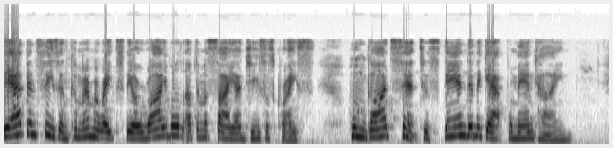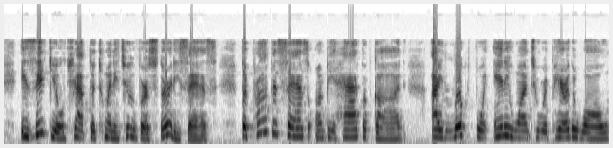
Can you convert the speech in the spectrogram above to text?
The Advent season commemorates the arrival of the Messiah, Jesus Christ, whom God sent to stand in the gap for mankind. Ezekiel chapter 22 verse 30 says, The prophet says on behalf of God, I looked for anyone to repair the wall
